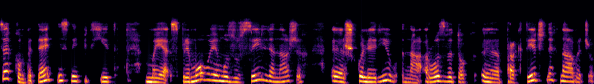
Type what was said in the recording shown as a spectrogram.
це компетентнісний підхід. Ми спрямовуємо зусилля наших е, школярів на розвиток е, практичних навичок,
